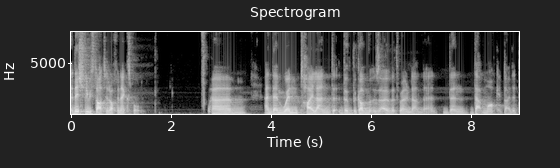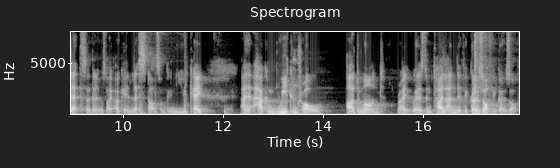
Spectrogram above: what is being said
initially we started off in export. Um, And then when Thailand, the, the government was overthrown down there, then that market died a death. So then it was like, okay, let's start something in the UK. And how can we control our demand, right? Whereas in Thailand, if it goes off, it goes off.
